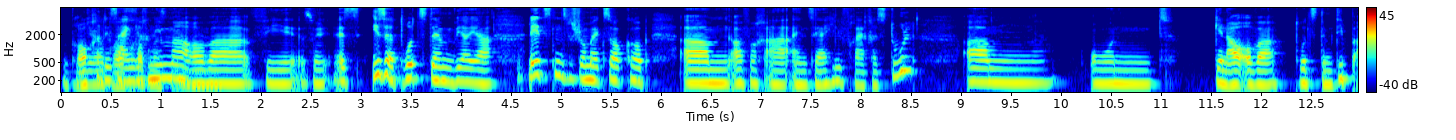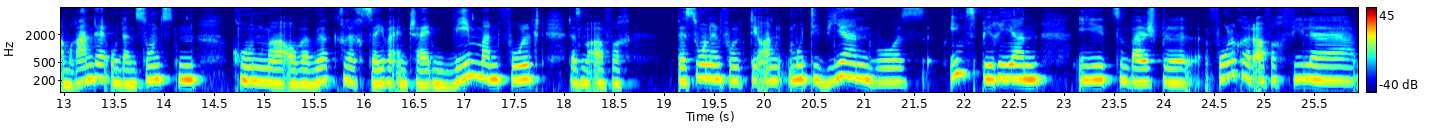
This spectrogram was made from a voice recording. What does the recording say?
brauche Ja, das braucht eigentlich nicht mehr, mehr, aber für, also, es ist ja trotzdem, wie ich ja letztens schon mal gesagt habe, ähm, einfach auch ein sehr hilfreiches Tool. Ähm, und genau, aber trotzdem Tipp am Rande. Und ansonsten kann man aber wirklich selber entscheiden, wem man folgt, dass man einfach Personen folgt, die an motivieren, wo es inspirieren. Ich zum Beispiel folge halt einfach viele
